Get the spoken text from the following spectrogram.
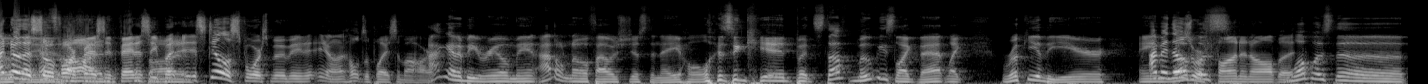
I know that's so far fetched in fantasy, That's but it's still a sports movie, and it, you know it holds a place in my heart. I gotta be real, man. I don't know if I was just an a hole as a kid, but stuff, movies like that, like Rookie of the Year. And I mean, those were was- fun and all, but what was the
